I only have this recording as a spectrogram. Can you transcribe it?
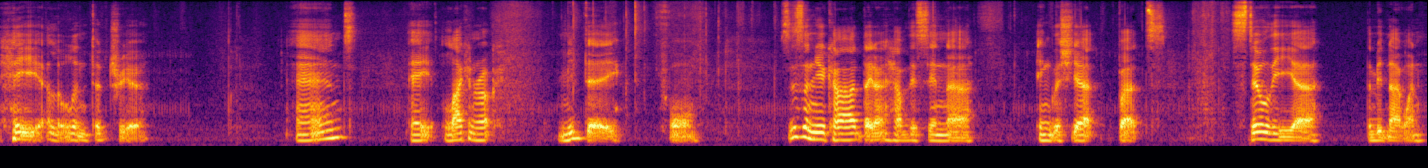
Hey, Alolan Dugtrio. And a Lycanroc Midday form. So this is a new card. They don't have this in uh, English yet, but still the uh, the Midnight one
